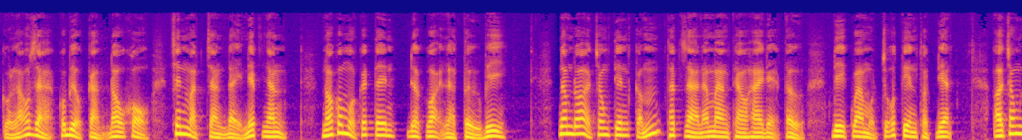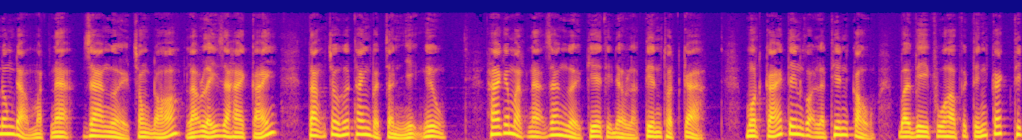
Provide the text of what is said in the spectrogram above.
của lão giả có biểu cảm đau khổ, trên mặt tràn đầy nếp nhăn. Nó có một cái tên được gọi là tử bi. Năm đó ở trong tiên cấm, thất gia đã mang theo hai đệ tử đi qua một chỗ tiên thuật điện. Ở trong đông đảo mặt nạ, da người trong đó, lão lấy ra hai cái, tặng cho hứa thanh và Trần Nhị Ngưu. Hai cái mặt nạ da người kia thì đều là tiên thuật cả. Một cái tên gọi là thiên cẩu, bởi vì phù hợp với tính cách thích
